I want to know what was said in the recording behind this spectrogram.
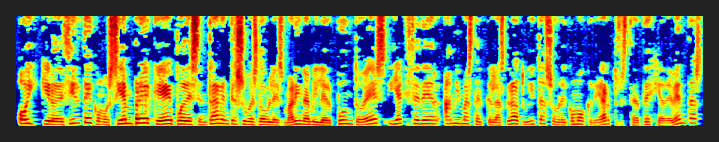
hoy quiero decirte, como siempre, que puedes entrar en www.marinamiller.es y acceder a mi masterclass gratuita sobre cómo crear tu estrategia de ventas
